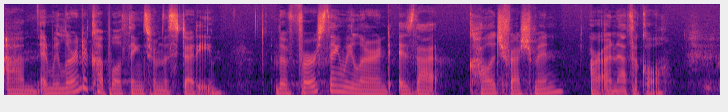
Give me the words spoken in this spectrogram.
Um, and we learned a couple of things from the study. The first thing we learned is that college freshmen are unethical.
